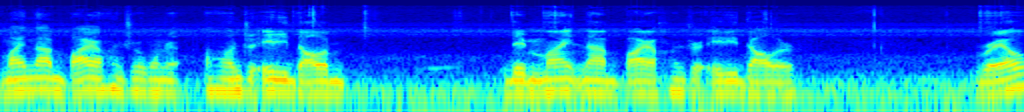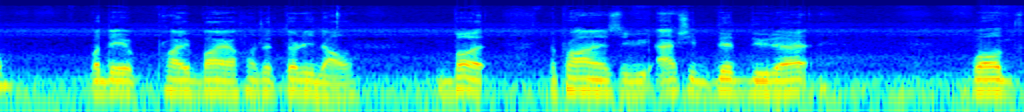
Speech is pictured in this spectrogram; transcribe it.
might not buy a $180 they might not buy a hundred eighty dollar rail, but they'll probably buy a hundred thirty dollar. But the problem is if you actually did do that, weld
